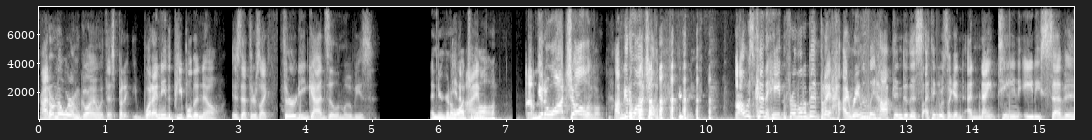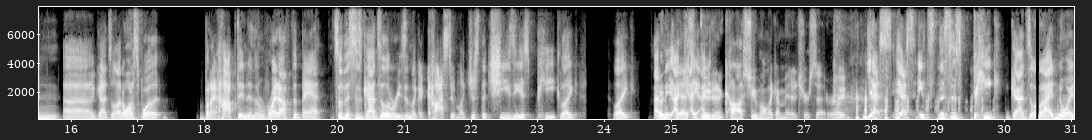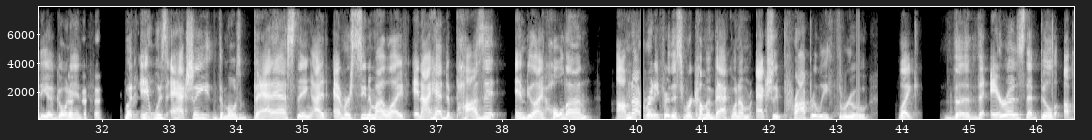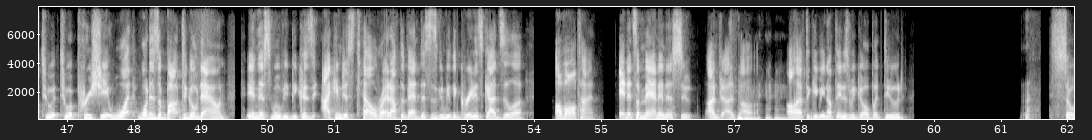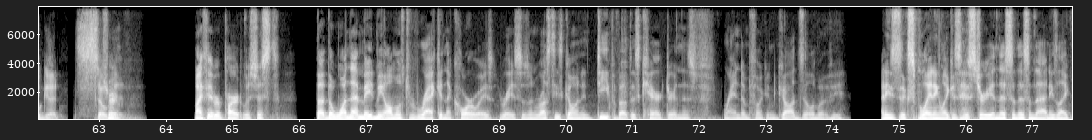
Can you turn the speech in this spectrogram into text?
I don't know where I'm going with this, but what I need the people to know is that there's like 30 Godzilla movies. And you're gonna watch them I'm- all? I'm gonna watch all of them. I'm gonna watch all. Of them. I was kind of hating for a little bit, but I, I randomly hopped into this. I think it was like a, a 1987 uh, Godzilla. I don't want to spoil it, but I hopped in and then right off the bat. So this is Godzilla where he's in like a costume, like just the cheesiest peak, like like I don't need. Yeah, I, it's I, a dude in a costume on like a miniature set, right? yes, yes. It's this is peak Godzilla. I had no idea going in, but it was actually the most badass thing I'd ever seen in my life. And I had to pause it and be like, hold on, I'm not ready for this. We're coming back when I'm actually properly through like the the eras that build up to it to appreciate what what is about to go down in this movie because I can just tell right off the bat this is gonna be the greatest Godzilla of all time. And it's a man in a suit. I'm I, I'll, I'll have to give you an update as we go, but dude, so good, so Sure. good. My favorite part was just the the one that made me almost wreck in the core race, race was Rusty's going in deep about this character in this random fucking Godzilla movie, and he's explaining like his history and this and this and that, and he's like,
